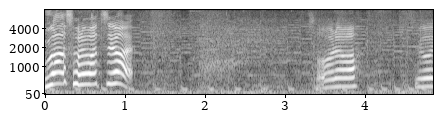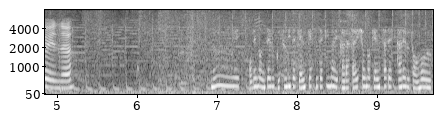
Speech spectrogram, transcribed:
うわそれは強い。それは強いね。うーん。俺飲んでる薬で献血できないから最初の検査で疲れると思う。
